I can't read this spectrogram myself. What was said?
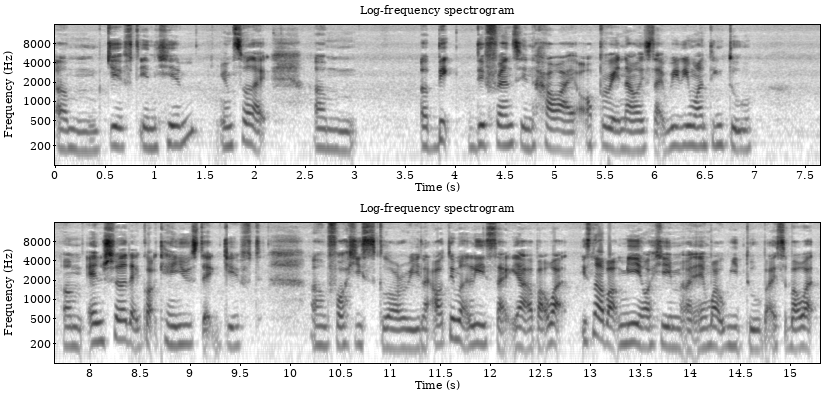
um, gift in him. And so like um, a big difference in how I operate now is like really wanting to um, ensure that God can use that gift um, for His glory. Like ultimately, it's like yeah, about what it's not about me or him and what we do, but it's about what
